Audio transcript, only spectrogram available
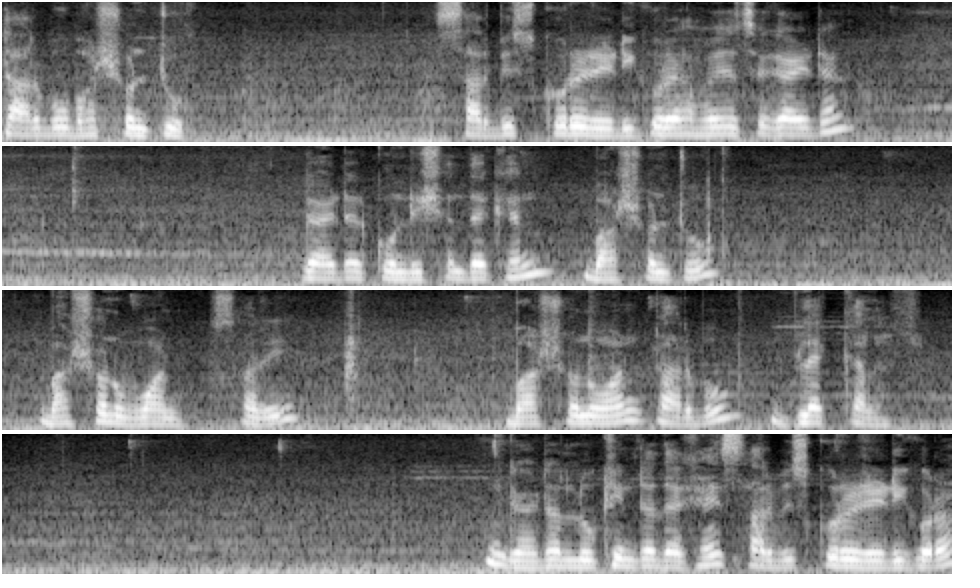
turbo version two. Service করে রেডি করা হয়েছে গাড়িটা। গাড়িটার কন্ডিশন দেখেন version two version one sorry version one turbo black colour গাড়িটার লুকিংটা দেখায় সার্ভিস করে রেডি করা।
